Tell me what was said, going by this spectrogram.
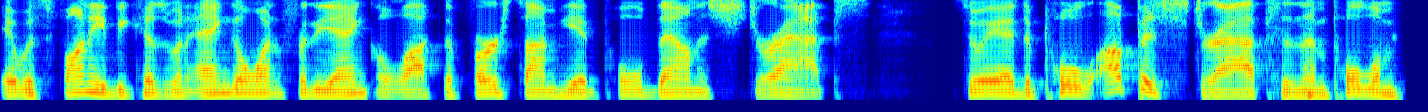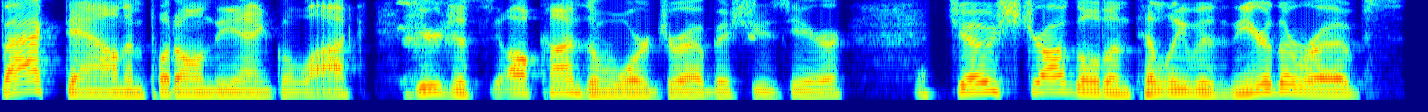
It was funny because when Angle went for the ankle lock the first time, he had pulled down his straps so he had to pull up his straps and then pull them back down and put on the ankle lock. You're just all kinds of wardrobe issues here. Joe struggled until he was near the ropes,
